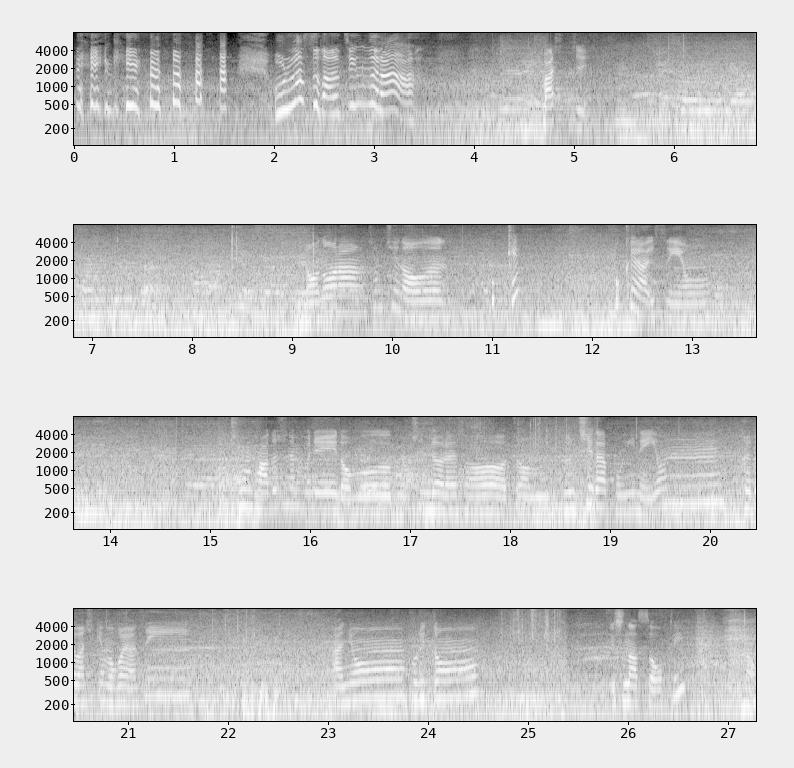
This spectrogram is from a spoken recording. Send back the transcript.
Thank you. 몰랐어 나는 찍느라. 맛있지? 연어랑 참치 넣은 poke? poke rice예요. 주문 받으시는 분이 너무 불친절해서 좀 눈치가 보이네요. 그래도 맛있게 먹어야지. 안녕, 브리또. It's not salty? No.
